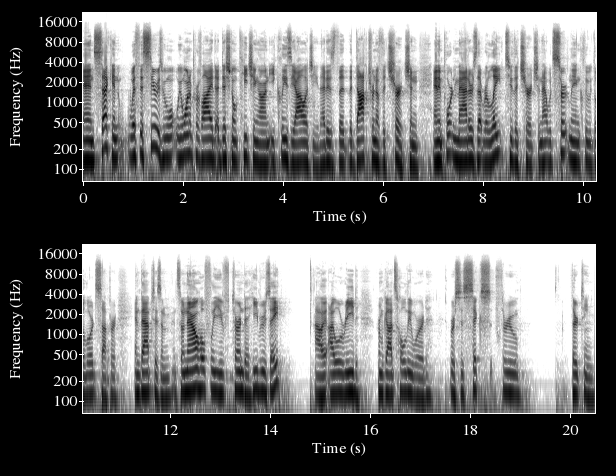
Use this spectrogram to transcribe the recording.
And second, with this series, we want, we want to provide additional teaching on ecclesiology, that is, the, the doctrine of the church and, and important matters that relate to the church, and that would certainly include the Lord's Supper and baptism. And so now, hopefully, you've turned to Hebrews 8. I, I will read from God's holy word, verses 6 through 13.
